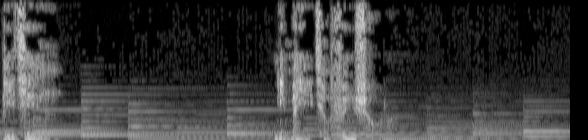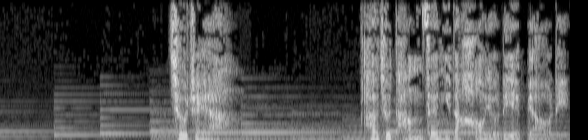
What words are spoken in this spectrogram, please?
毕竟你们已经分手了。就这样，他就躺在你的好友列表里，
